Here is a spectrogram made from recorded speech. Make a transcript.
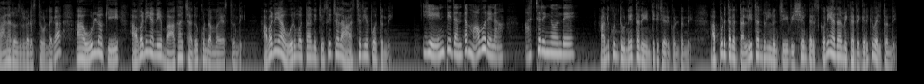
చాలా రోజులు గడుస్తూ ఉండగా ఆ ఊళ్ళోకి అవని అనే బాగా చదువుకున్న అమ్మాయి వస్తుంది. అవని ఆ ఊరు మొత్తాన్ని చూసి చాలా ఆశ్చర్యపోతుంది. ఏంటిదంతా మా ఊరేనా? ఆశ్చర్యంగా ఉందే. అనుకుంటూనే తన ఇంటికి చేరుకుంటుంది. అప్పుడు తన తల్లిదండ్రుల నుంచి విషయం తెలుసుకొని అనామిక దగ్గరికి వెళ్తుంది.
